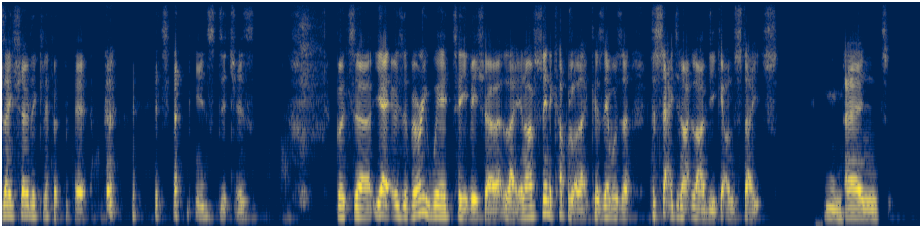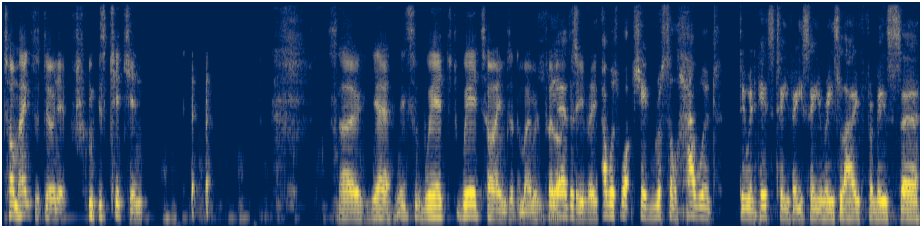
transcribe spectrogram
they showed a clip of it. it showed me in stitches. But uh, yeah, it was a very weird TV show at late, and I've seen a couple of that because there was a the Saturday Night Live you get on the states, Mm. and Tom Hanks was doing it from his kitchen. so yeah, it's weird weird times at the moment for Yeah, TV. I was watching Russell Howard doing his TV series live from his uh,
